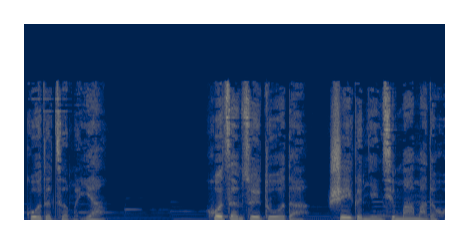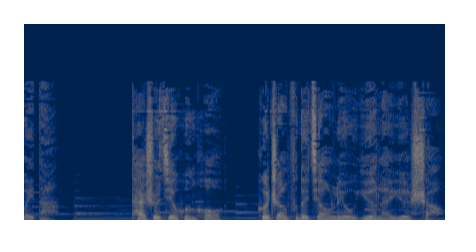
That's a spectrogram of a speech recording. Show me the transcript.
过得怎么样？获赞最多的。是一个年轻妈妈的回答。她说，结婚后和丈夫的交流越来越少，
